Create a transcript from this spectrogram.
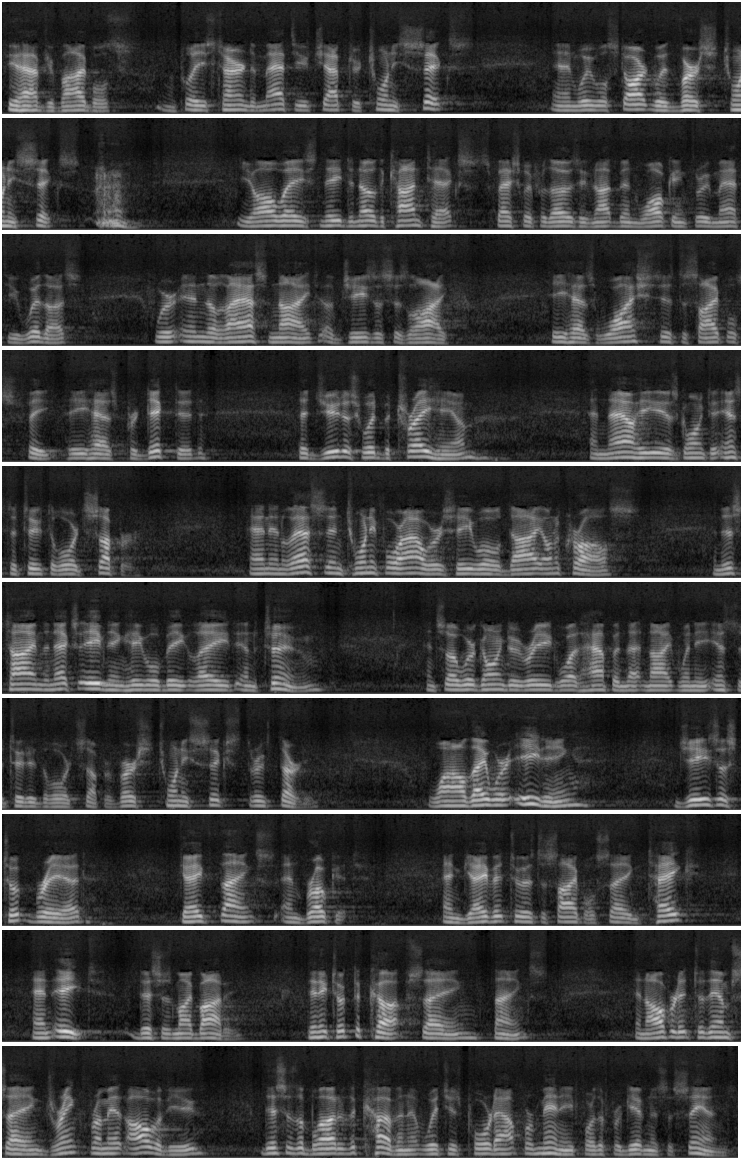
If you have your Bibles, please turn to Matthew chapter 26, and we will start with verse 26. you always need to know the context, especially for those who've not been walking through Matthew with us. We're in the last night of Jesus' life. He has washed his disciples' feet. He has predicted that Judas would betray him and now he is going to institute the Lord's Supper. And in less than 24 hours, he will die on a cross. And this time, the next evening, he will be laid in a tomb. And so we're going to read what happened that night when he instituted the Lord's Supper. Verse 26 through 30. While they were eating, Jesus took bread, gave thanks, and broke it and gave it to his disciples, saying, Take and eat, this is my body. Then he took the cup, saying, Thanks, and offered it to them, saying, Drink from it, all of you. This is the blood of the covenant, which is poured out for many for the forgiveness of sins.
